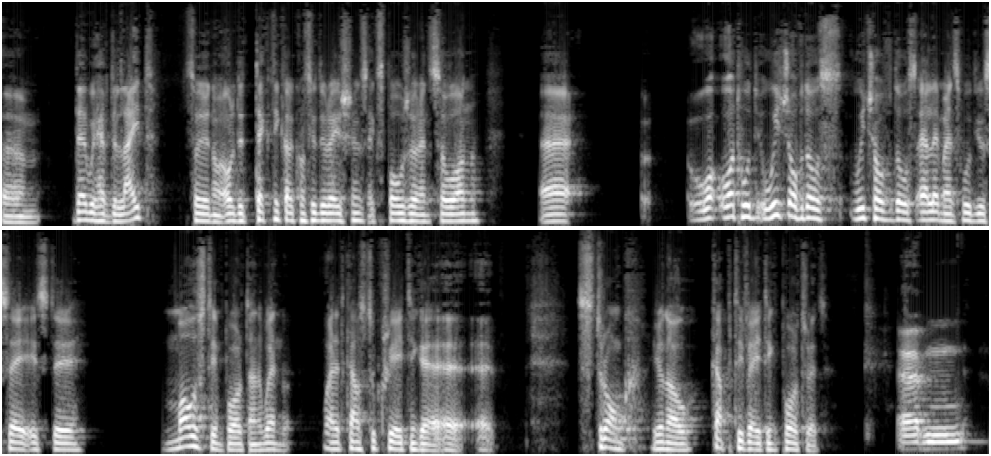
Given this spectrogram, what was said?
Um, then we have the light, so you know all the technical considerations, exposure, and so on. Uh, what, what would which of those which of those elements would you say is the most important when when it comes to creating a, a, a strong, you know, captivating portrait? Um,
